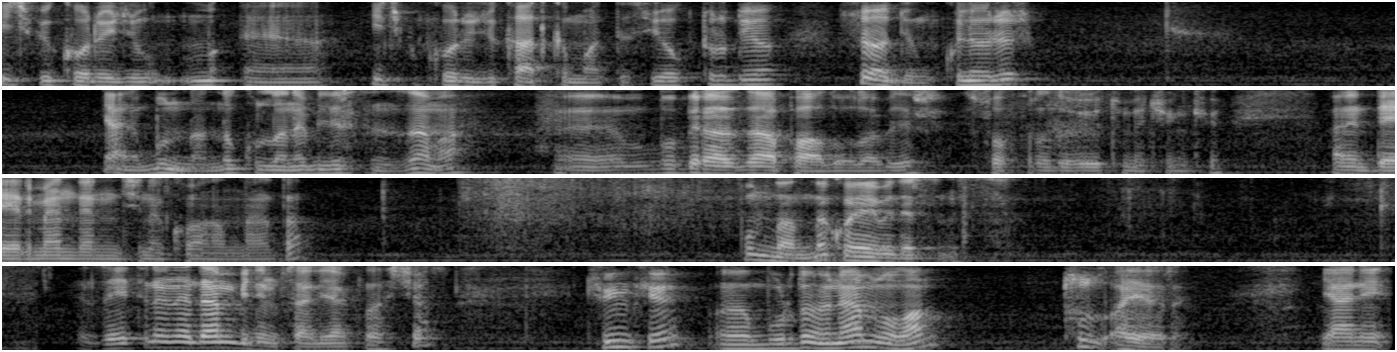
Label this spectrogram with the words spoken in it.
hiçbir koruyucu e, hiçbir koruyucu katkı maddesi yoktur diyor. Sodyum klorür. Yani bundan da kullanabilirsiniz ama e, bu biraz daha pahalı olabilir. Sofrada öğütme çünkü. Hani değirmenlerin içine koyanlardan. Bundan da koyabilirsiniz. Zeytine neden bilimsel yaklaşacağız? Çünkü e, burada önemli olan tuz ayarı. Yani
